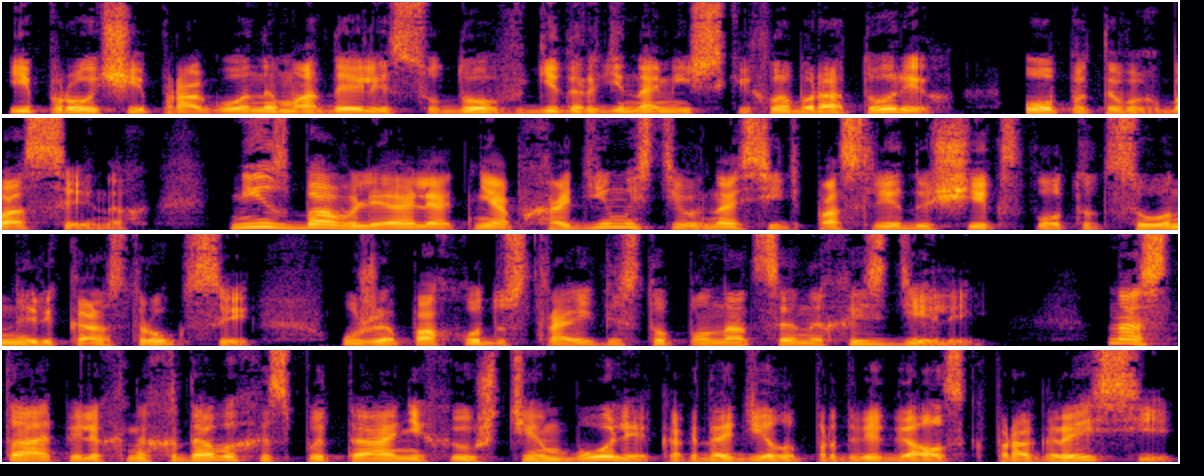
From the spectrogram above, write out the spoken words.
и прочие прогоны моделей судов в гидродинамических лабораториях, опытовых бассейнах, не избавляли от необходимости вносить последующие эксплуатационные реконструкции уже по ходу строительства полноценных изделий, на стапелях, на ходовых испытаниях и уж тем более, когда дело продвигалось к прогрессии,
